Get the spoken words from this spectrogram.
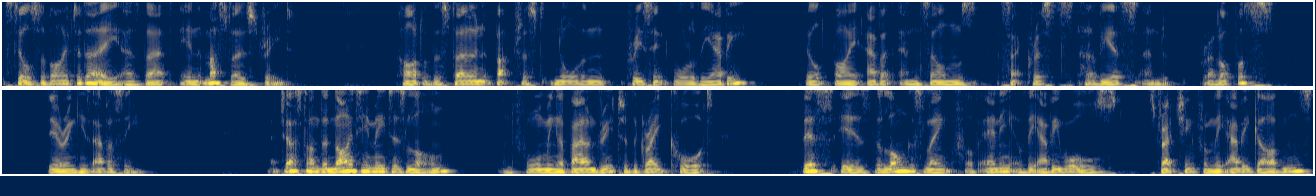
still survive today, as that in Mustow Street. Part of the stone buttressed northern precinct wall of the abbey, built by Abbot Anselm's sacrists Hervius and Radulphus during his abbacy. At just under 90 metres long and forming a boundary to the great court, this is the longest length of any of the abbey walls, stretching from the abbey gardens,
